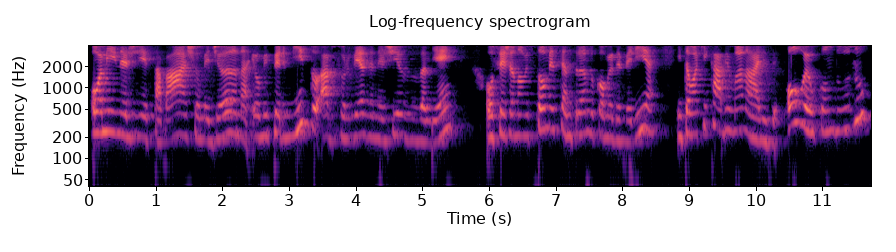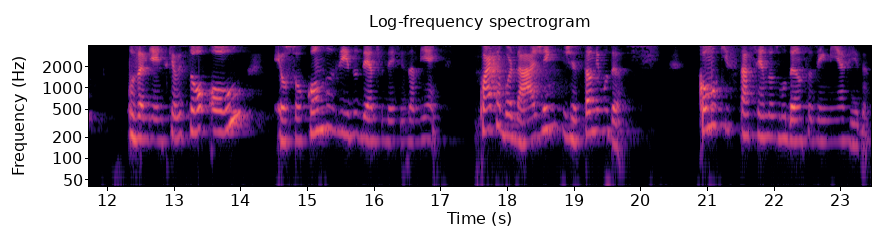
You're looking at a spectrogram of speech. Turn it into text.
Ou a minha energia está baixa ou mediana? Eu me permito absorver as energias dos ambientes? Ou seja, não estou me centrando como eu deveria? Então aqui cabe uma análise. Ou eu conduzo os ambientes que eu estou, ou eu sou conduzido dentro desses ambientes. Quarta abordagem, gestão de mudanças. Como que está sendo as mudanças em minha vida?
